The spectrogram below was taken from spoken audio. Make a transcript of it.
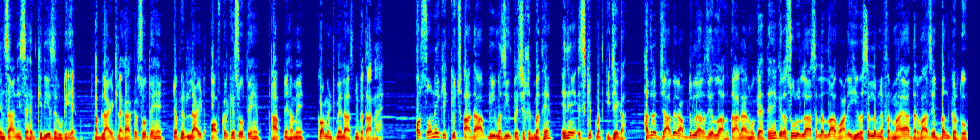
इंसानी सेहत के लिए ज़रूरी है। अब लाइट लगा कर सोते हैं या फिर लाइट ऑफ़ करके सोते हैं, आपने हमें कमेंट में लाजमी बताना है। और सोने के कुछ आदाब भी मजीद पेश खिदमत है, इन्हें स्किप मत कीजिएगा। हज़रत जाबिर अब्दुल्ला रज़ी अल्लाह तु कहते हैं कि रसूलुल्लाह सल्लल्लाहु अलैहि ने फरमाया, दरवाजे बंद कर दो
